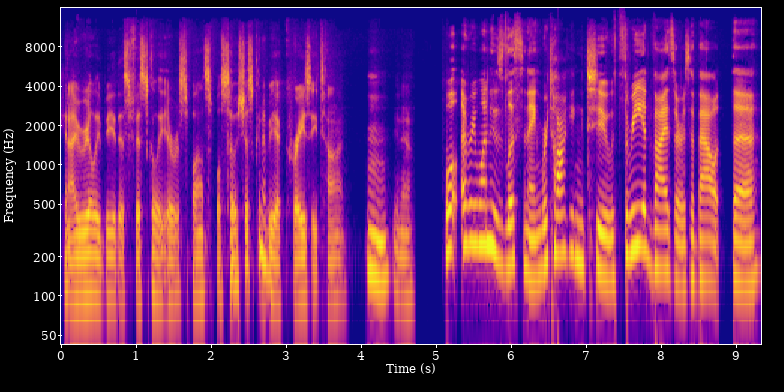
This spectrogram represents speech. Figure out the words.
can I really be this fiscally irresponsible? So it's just going to be a crazy time, Mm. you know. Well, everyone who's listening, we're talking to three advisors about the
